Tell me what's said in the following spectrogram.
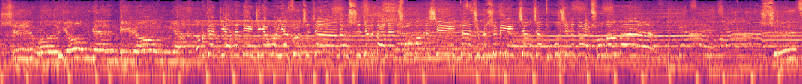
是我永远的将这突破性的高来充满我。十字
